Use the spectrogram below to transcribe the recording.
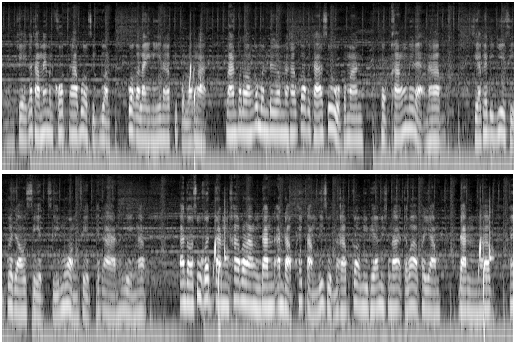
โอ เคก็ทำให้มันครบนะครับพวกศึกดวลพวกอะไรนี้นะครับที่ปลดล็อกมาลานประลองก็เหมือนเดิมนะครับ ก็ไปท้าสู้ประมาณ 6 ครั้งนี่แหละนะครับ เสียเพชรอีก 20 เพื่อจะเอาเศษสีม่วงเศษ SR นั่นเองนะครับการต่อสู้ก็ดันค่าพลังดันอันดับให้ต่ำที่สุดนะครับ ก็มีแพ้มีชนะ แต่ว่าพยายามดันนะครับให้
